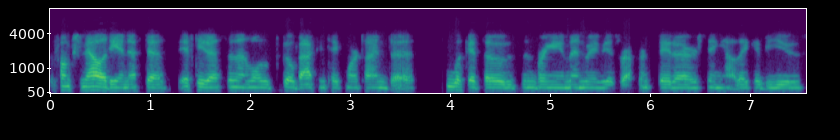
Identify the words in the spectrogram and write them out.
the functionality in IFTDIS, and then we'll go back and take more time to look at those and bringing them in maybe as reference data or seeing how they could be used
